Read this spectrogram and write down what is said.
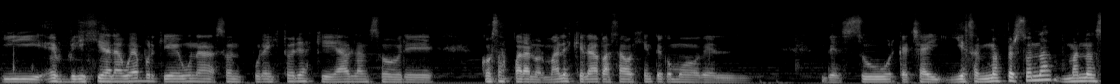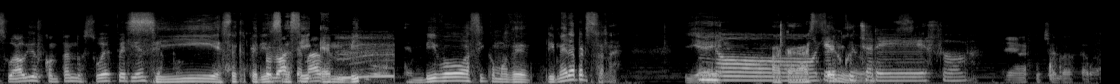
y es brígida la weá porque una, son puras historias que hablan sobre cosas paranormales que le ha pasado a gente como del, del sur, ¿cachai? Y esas mismas personas mandan sus audios contando su experiencia. Sí, esa experiencia así más- en vivo, en vivo, así como de primera persona. Y, eh, No, quiero escuchar eso. Vayan a escucharlo esta weá.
